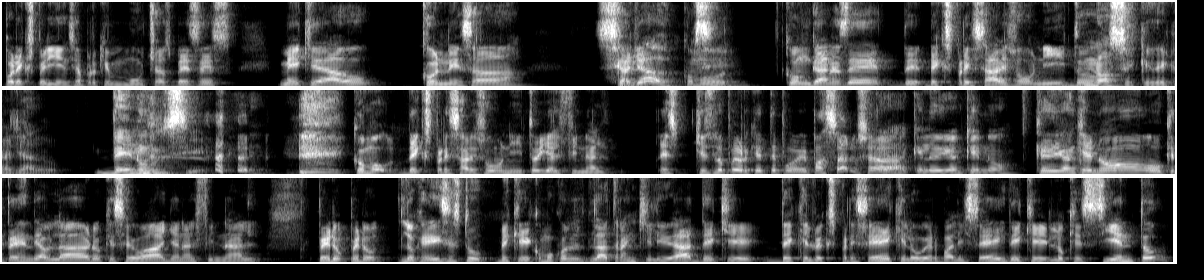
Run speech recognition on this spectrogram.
por experiencia porque muchas veces me he quedado con esa Sí, callado, como sí. con ganas de, de- de expresar eso bonito, No se quede callado, denuncie. como de expresar eso bonito y al final, es, ¿qué es lo peor que te puede pasar? O sea, Ah, que le digan que no. que digan que no o que te dejen de hablar o que se vayan al final. Pero, pero lo que dices tú, me quedé como con la tranquilidad de que, de que lo expresé, que lo verbalicé y de que lo que siento,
